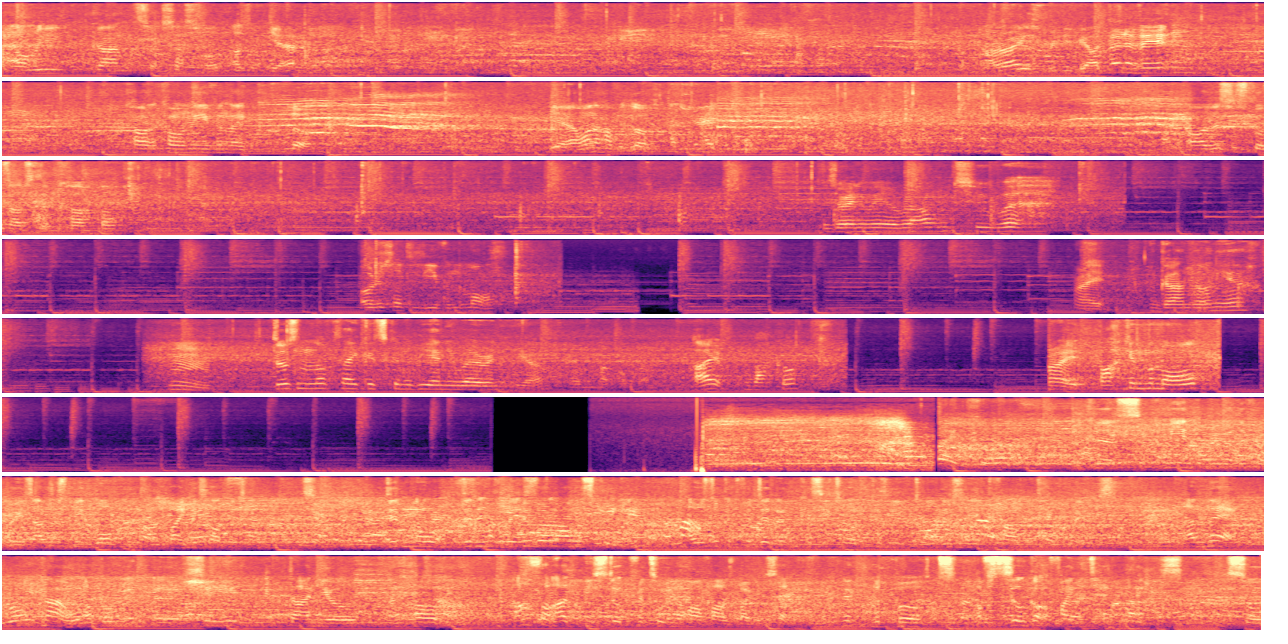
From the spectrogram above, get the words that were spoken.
Not really grand successful as of yet. All right. Renovating. Can't, can't even like look. Yeah, I want to have a look. Oh, this just goes out to the car park. Is there any way around to? Uh... just like leaving the mall? Right, I'm going down here. Hmm. Doesn't look like it's gonna be anywhere in here. I back up. Right, back in the mall. So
